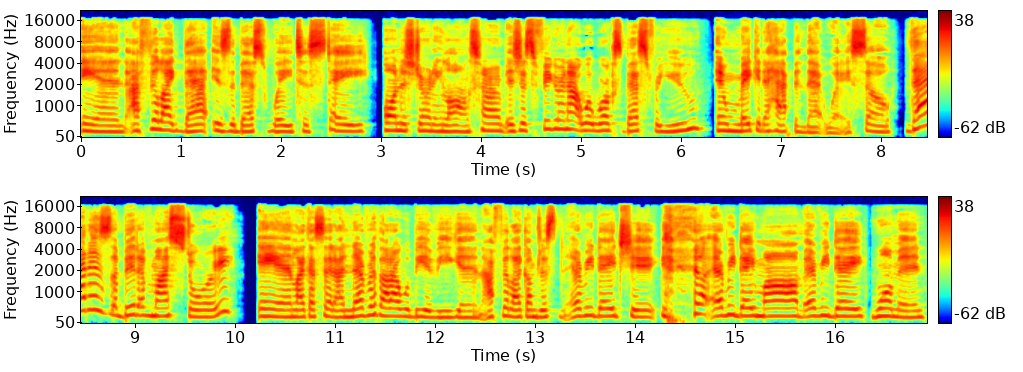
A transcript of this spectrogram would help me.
And I feel like that is the best way to stay on this journey long term is just figuring out what works best for you and making it happen that way. So that is a bit of my story. And like I said, I never thought I would be a vegan. I feel like I'm just an everyday chick, everyday mom, everyday woman.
